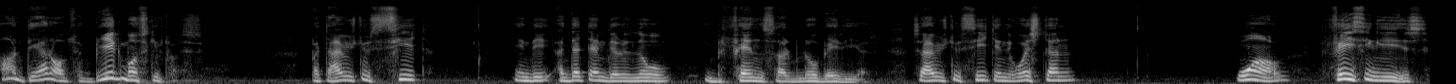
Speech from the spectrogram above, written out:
Oh, there are also big mosquitoes. But I used to sit in the, at that time there was no fence or no barrier. So I used to sit in the western wall facing east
